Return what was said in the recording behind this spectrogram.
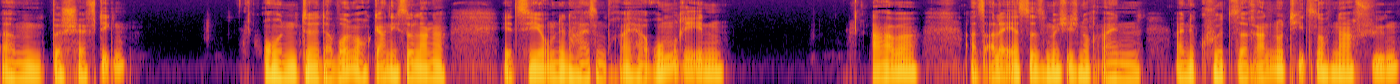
ähm, beschäftigen. Und äh, da wollen wir auch gar nicht so lange jetzt hier um den heißen Brei herumreden. Aber als allererstes möchte ich noch ein, eine kurze Randnotiz noch nachfügen.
